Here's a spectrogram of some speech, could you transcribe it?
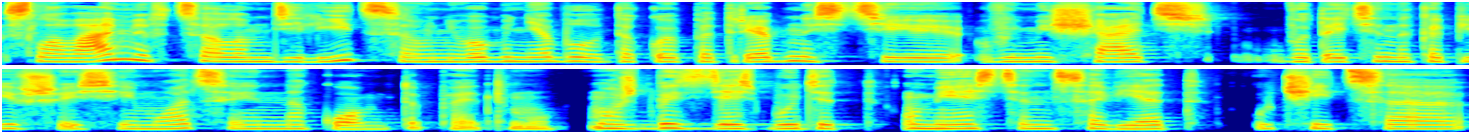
словами в целом делиться, у него бы не было такой потребности вымещать вот эти накопившиеся эмоции на ком-то. Поэтому, может быть, здесь будет уместен совет учиться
